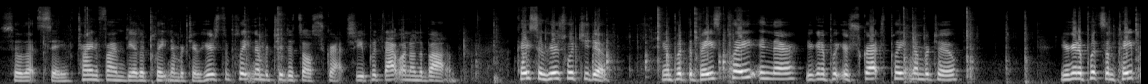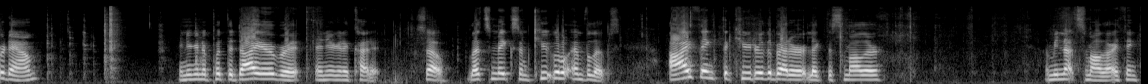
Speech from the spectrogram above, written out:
So let's see. I'm trying to find the other plate number two. Here's the plate number two that's all scratched. So you put that one on the bottom. Okay, so here's what you do. You're going to put the base plate in there. You're going to put your scratch plate number two. You're going to put some paper down. And you're going to put the die over it. And you're going to cut it. So let's make some cute little envelopes. I think the cuter the better, like the smaller. I mean, not smaller. I think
